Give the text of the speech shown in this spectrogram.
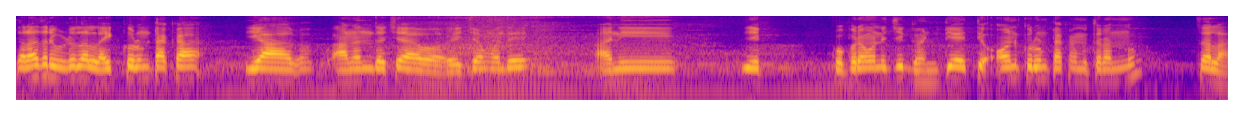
चला तर व्हिडिओला लाईक करून टाका. या आनंदाच्या याच्यामध्ये. आणि एक कोपऱ्यामध्ये जी घंटी आहे ती ऑन करून टाका मित्रांनो. चला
